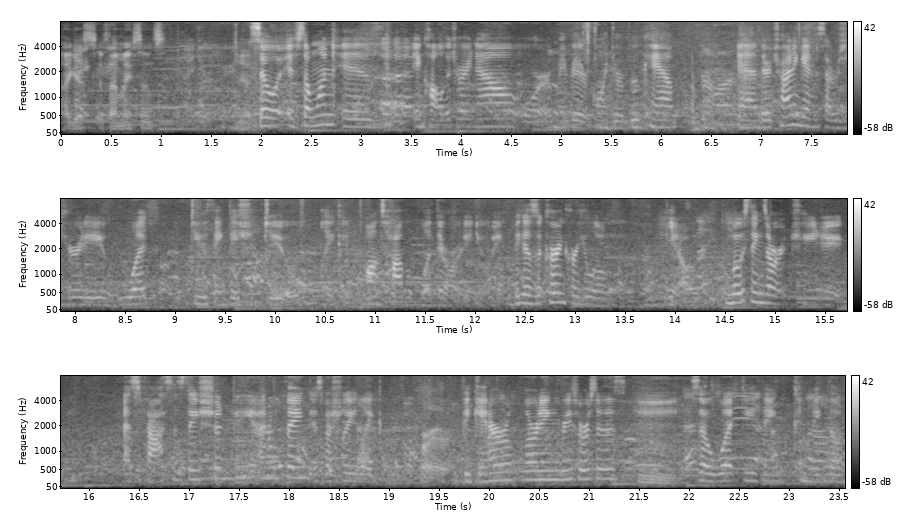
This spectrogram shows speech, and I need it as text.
I guess, if that makes sense. So if someone is in college right now, or maybe they're going through a boot camp, and they're trying to get into cybersecurity, what do you think they should do, like on top of what they're already doing? Because the current curriculum, you know, most things aren't changing as fast as they should be. I don't think, especially like for beginner learning resources. Hmm. So what do you think can make them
